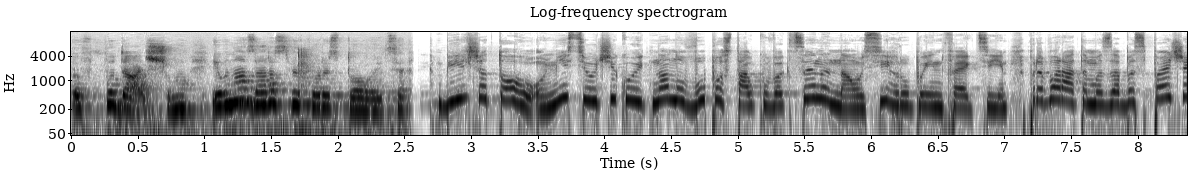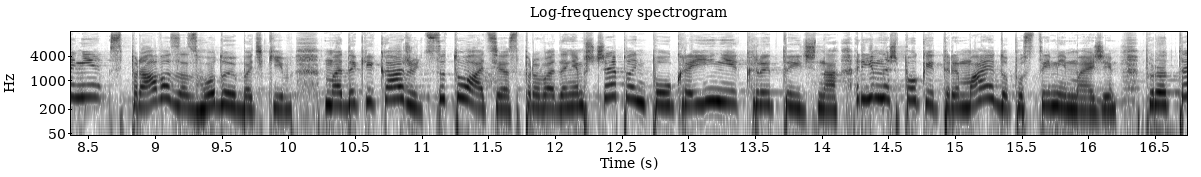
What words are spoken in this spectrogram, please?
в подальшому, і вона зараз використовується. Більше того, у місті очікують на нову поставку вакцини на усі групи інфекції. Препаратами забезпечені справа за згодою батьків. Медики кажуть, ситуація з проведенням щеплень по Україні критична. Рівне ж поки тримає допустимі межі. Проте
